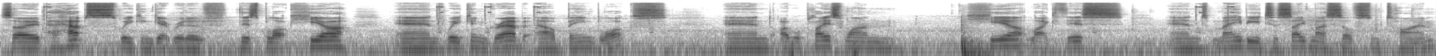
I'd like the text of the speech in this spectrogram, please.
So perhaps we can get rid of this block here and we can grab our beam blocks and I will place one here like this and maybe to save myself some time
